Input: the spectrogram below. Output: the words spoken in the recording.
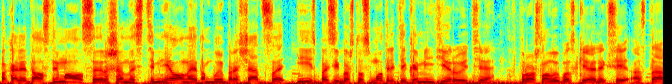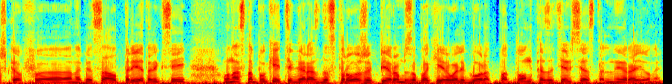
Пока летал, снимал, совершенно стемнело. На этом будем прощаться. И спасибо, что смотрите, комментируете. В прошлом выпуске Алексей Асташков э, написал «Привет, Алексей. У нас на Пукете гораздо строже. Первым заблокировали город Патонг, а затем все остальные районы.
